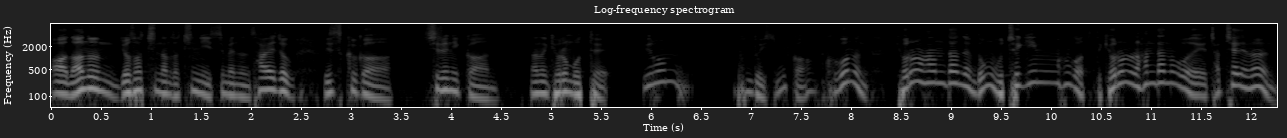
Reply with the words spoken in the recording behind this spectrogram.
아 나는 여사친 남사친이 있으면은 사회적 리스크가 싫으니까 나는 결혼 못해 이런 분도 있습니까? 그거는 결혼한다는 데 너무 무책임한 것 같은데 결혼을 한다는 거에 자체는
